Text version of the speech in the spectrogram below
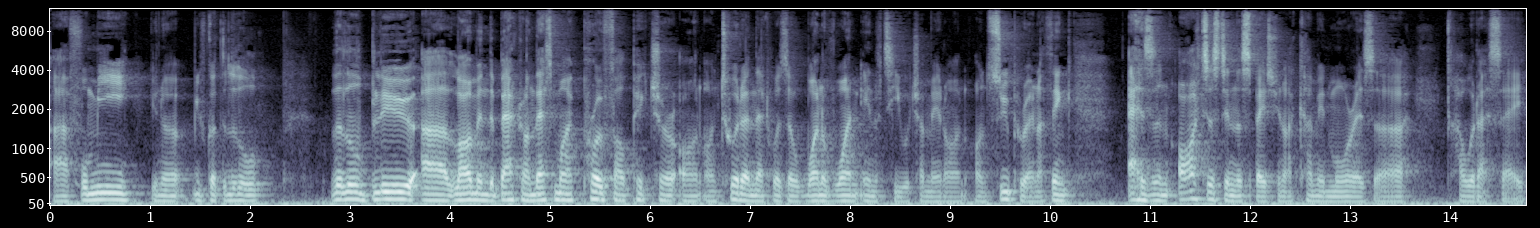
Uh, for me, you know, you've got the little the little blue uh, llama in the background, that's my profile picture on, on Twitter, and that was a one of one NFT which I made on on Super. And I think as an artist in the space, you know, I come in more as a how would I say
